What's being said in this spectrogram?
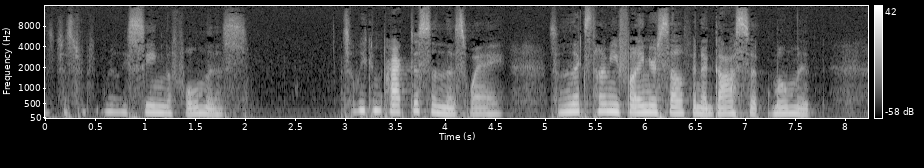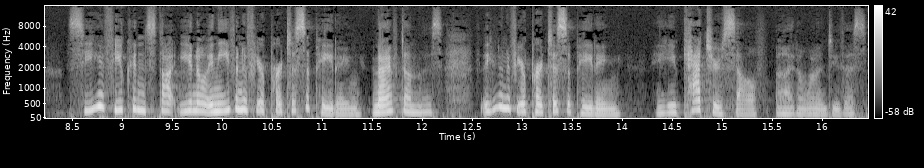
is just really seeing the fullness. So we can practice in this way. So the next time you find yourself in a gossip moment, see if you can stop, you know, and even if you're participating, and I've done this, even if you're participating, you catch yourself, oh, I don't want to do this.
